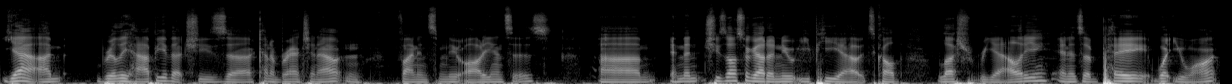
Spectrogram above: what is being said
yeah, I'm really happy that she's uh, kind of branching out and finding some new audiences. Um, and then she's also got a new EP out. It's called Lush Reality, and it's a pay what you want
